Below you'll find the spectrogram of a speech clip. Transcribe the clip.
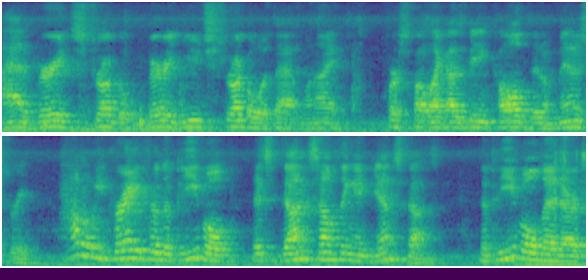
I had a very struggle, very huge struggle with that when I first felt like I was being called to the ministry. How do we pray for the people that's done something against us? The people that are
